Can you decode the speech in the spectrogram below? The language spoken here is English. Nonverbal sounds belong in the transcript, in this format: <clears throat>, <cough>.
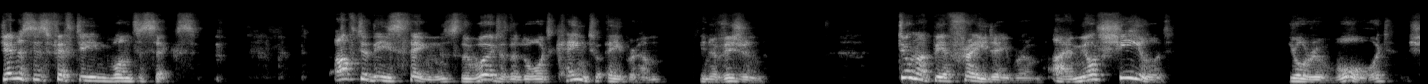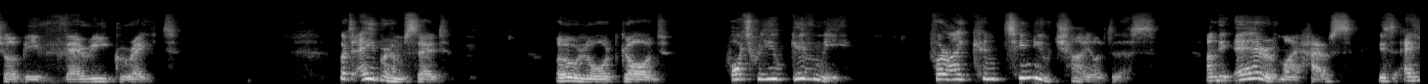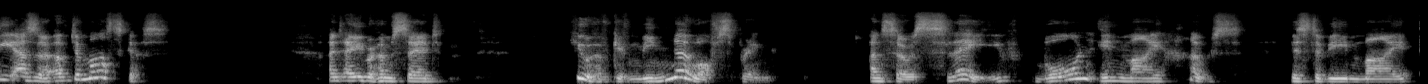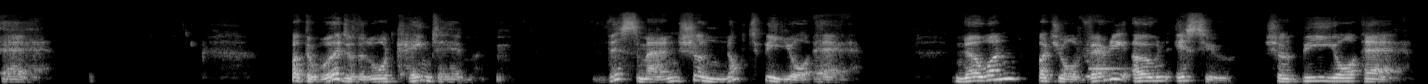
Genesis 15 1 to 6. After these things, the word of the Lord came to Abraham in a vision. Do not be afraid, Abram. I am your shield. Your reward shall be very great. But Abraham said, O Lord God, what will you give me? For I continue childless, and the heir of my house is Eliezer of Damascus. And Abraham said, You have given me no offspring, and so a slave born in my house is to be my heir. But the word of the Lord came to him This man shall not be your heir. No one but your very own issue shall be your heir.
